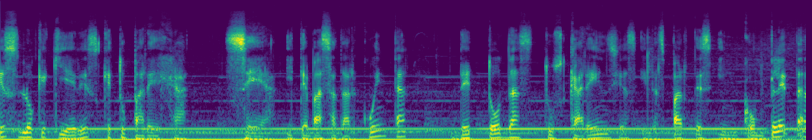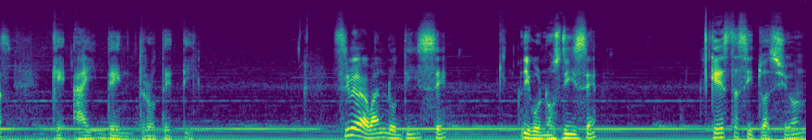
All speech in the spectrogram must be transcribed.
es lo que quieres que tu pareja sea y te vas a dar cuenta de todas tus carencias y las partes incompletas que hay dentro de ti. Sri Bhagavan lo dice, digo, nos dice que esta situación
